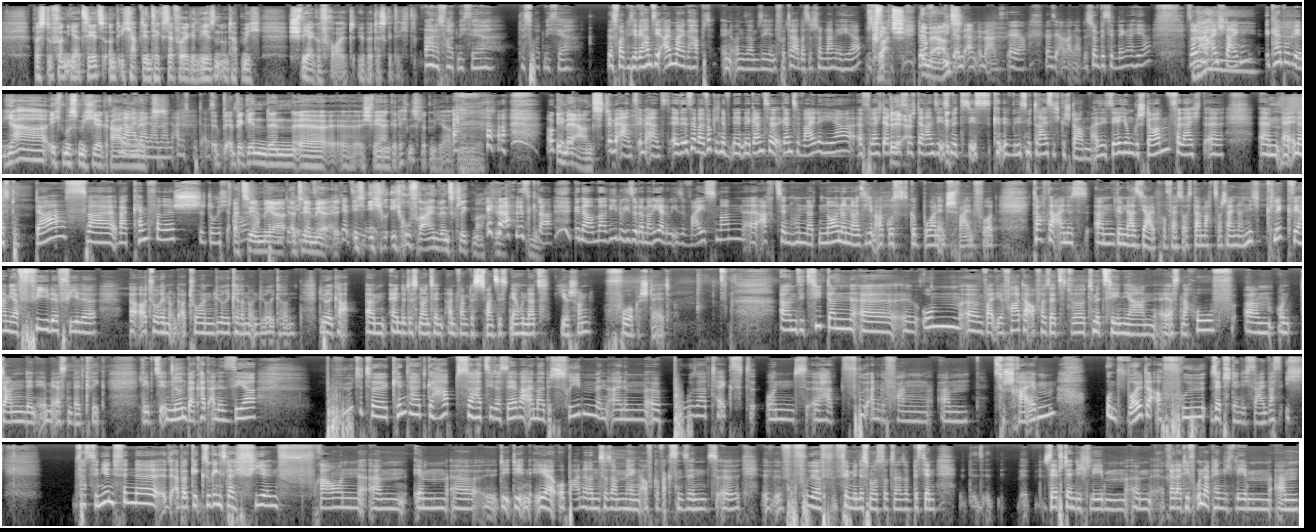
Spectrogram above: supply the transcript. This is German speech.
was du von ihr erzählst. Und ich habe den Text ja vorher gelesen und habe mich schwer gefreut über das Gedicht. Ah, das freut mich sehr. Das freut mich sehr. Das freut mich sehr. Wir haben sie einmal gehabt in unserem Seelenfutter, aber es ist schon lange her. Quatsch. Doch, Im Ernst? Im, Im Ernst, ja, ja. Wir haben sie einmal gehabt. Das ist schon ein bisschen länger her. Soll nein. ich mal einsteigen? Kein Problem. Ja, ich muss mich hier gerade nein, mit nein, nein, nein, alles gut, alles gut. beginnenden äh, äh, schweren Gedächtnislücken hier auseinandersetzen. Okay, Im ne, Ernst. Im Ernst, im Ernst. Das ist aber wirklich eine, eine ganze, ganze Weile her. Äh, vielleicht erinnerst du dich daran, sie ist mit, sie ist, sie ist mit 30 gestorben. Also sie ist sehr jung gestorben. Vielleicht äh, ähm, erinnerst du das war, war kämpferisch durchaus. Erzähl mehr, erzähl mehr. Ich, erzähl ich, ich, ich rufe rein, wenn's Klick macht. Ja, alles klar. Genau, Marie-Louise oder Maria-Louise Weißmann, äh, 1899 im August geboren in Schweinfurt. Tochter eines ähm, Gymnasialprofessors. Da macht's wahrscheinlich noch nicht Klick. Wir haben ja viele, viele äh, Autorinnen und Autoren, Lyrikerinnen und Lyrikerinnen, Lyriker ähm, Ende des 19., Anfang des 20. Jahrhunderts hier schon vorgestellt. Ähm, sie zieht dann äh, um, äh, weil ihr Vater auch versetzt wird mit zehn Jahren erst nach Hof ähm, und dann den, im Ersten Weltkrieg lebt sie in Nürnberg, hat eine sehr behütete Kindheit gehabt, so hat sie das selber einmal beschrieben in einem äh, Prosatext und äh, hat früh angefangen ähm, zu schreiben und wollte auch früh selbstständig sein, was ich faszinierend finde, aber so ging es, glaube ich, vielen Frauen ähm, im, äh, die, die in eher urbaneren Zusammenhängen aufgewachsen sind, äh, früher Feminismus sozusagen so ein bisschen äh, selbstständig leben, ähm, relativ unabhängig leben. Ähm,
